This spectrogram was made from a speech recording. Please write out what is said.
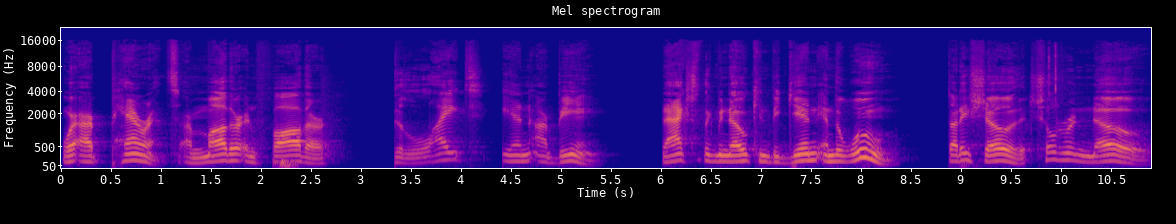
where our parents, our mother and father, delight in our being. And actually, we know can begin in the womb. Studies show that children know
